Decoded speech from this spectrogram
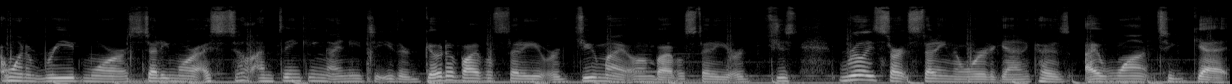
I want to read more, study more. I still, I'm thinking I need to either go to Bible study or do my own Bible study or just really start studying the Word again because I want to get,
